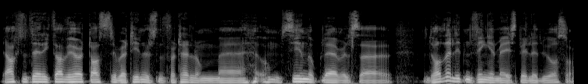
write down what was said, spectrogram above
Ja, Knut Erik, da har vi hørt Astrid Bertinussen fortelle om, eh, om sin opplevelse. Du hadde en liten finger med i spillet, du også?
